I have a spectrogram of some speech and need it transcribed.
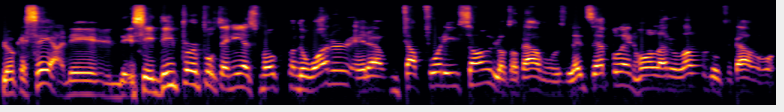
lo que sea. De, si Deep Purple tenía Smoke on the Water, era un top 40 song, lo tocábamos. Led Zeppelin, Whole Lotta Love, lo tocábamos.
